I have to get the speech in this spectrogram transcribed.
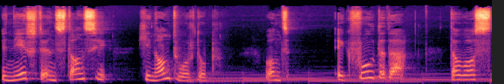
in eerste instantie geen antwoord op. Want ik voelde dat, dat was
